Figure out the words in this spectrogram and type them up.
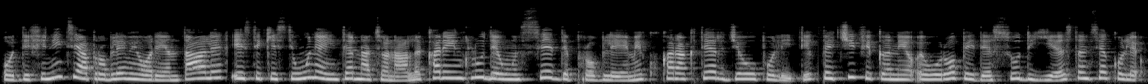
O definiție a problemei orientale este chestiunea internațională care include un set de probleme cu caracter geopolitic specific în Europei de Sud-Est în secolele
